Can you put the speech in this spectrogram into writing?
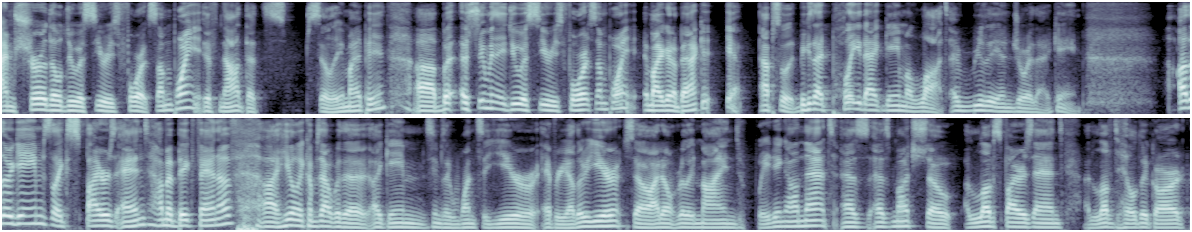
I'm sure they'll do a series four at some point. If not, that's silly in my opinion. Uh, but assuming they do a series four at some point, am I going to back it? Yeah, absolutely. Because I play that game a lot. I really enjoy that game. Other games like Spire's End, I'm a big fan of. Uh, he only comes out with a, a game seems like once a year or every other year, so I don't really mind waiting on that as as much. So I love Spire's End. I loved Hildegard.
